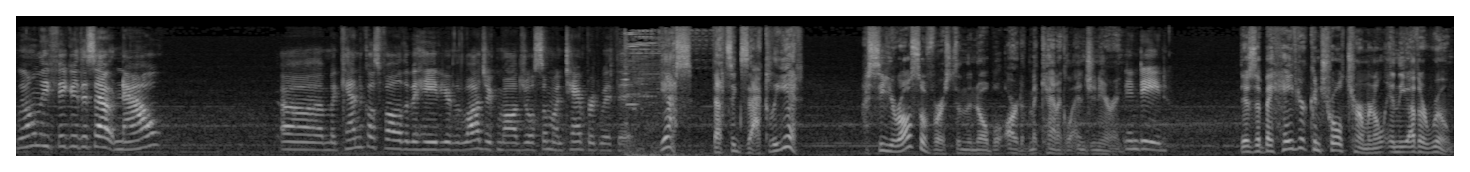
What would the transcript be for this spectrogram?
We only figured this out now? Uh, mechanicals follow the behavior of the logic module. Someone tampered with it. Yes, that's exactly it. I see you're also versed in the noble art of mechanical engineering. Indeed. There's a behavior control terminal in the other room.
